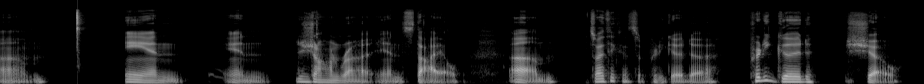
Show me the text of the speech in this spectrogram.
Um and and genre and style. Um so I think that's a pretty good uh pretty good show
